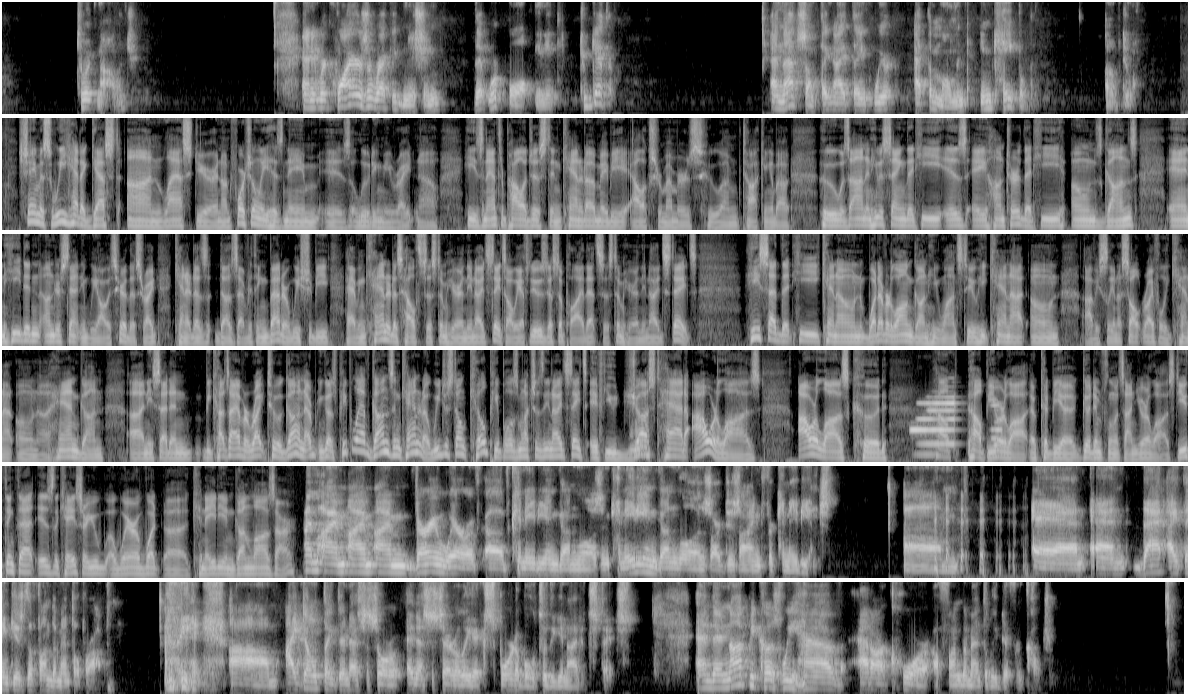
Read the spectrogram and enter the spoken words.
to acknowledge. And it requires a recognition that we're all in it together. And that's something I think we're at the moment incapable of doing. Seamus, we had a guest on last year, and unfortunately his name is eluding me right now. He's an anthropologist in Canada. Maybe Alex remembers who I'm talking about, who was on, and he was saying that he is a hunter, that he owns guns, and he didn't understand. And we always hear this, right? Canada does everything better. We should be having Canada's health system here in the United States. All we have to do is just apply that system here in the United States he said that he can own whatever long gun he wants to. He cannot own, obviously, an assault rifle. He cannot own a handgun. Uh, and he said, and because I have a right to a gun, he goes, people have guns in Canada. We just don't kill people as much as the United States. If you just had our laws, our laws could help help your law. It could be a good influence on your laws. Do you think that is the case? Are you aware of what uh, Canadian gun laws are? I'm I'm I'm I'm very aware of, of Canadian gun laws, and Canadian gun laws are designed for Canadians. Um, and and that I think is the fundamental problem. Um, I don't think they're necessar- necessarily exportable to the United States. And they're not because we have at our core a fundamentally different culture.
